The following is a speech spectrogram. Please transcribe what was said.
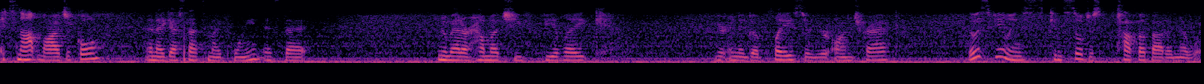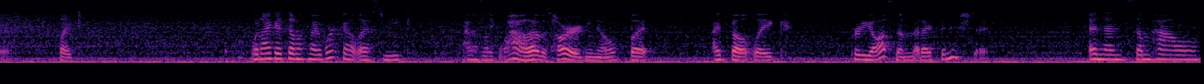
it's not logical, and I guess that's my point is that no matter how much you feel like you're in a good place or you're on track, those feelings can still just pop up out of nowhere. Like when I got done with my workout last week, I was like, wow, that was hard, you know, but I felt like pretty awesome that I finished it. And then somehow,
